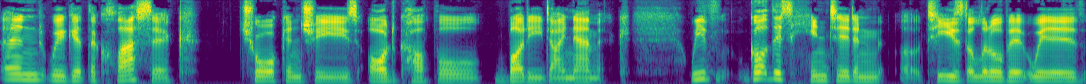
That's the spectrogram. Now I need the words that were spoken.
And we get the classic chalk and cheese odd couple buddy dynamic. We've got this hinted and uh, teased a little bit with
